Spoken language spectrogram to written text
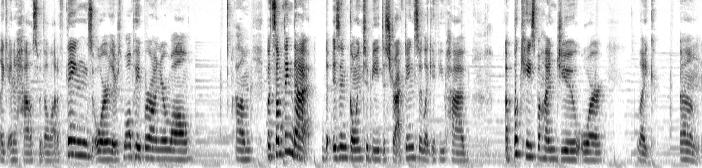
like in a house with a lot of things or there's wallpaper on your wall. Um, but something that isn't going to be distracting. So like if you have a bookcase behind you or like um,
